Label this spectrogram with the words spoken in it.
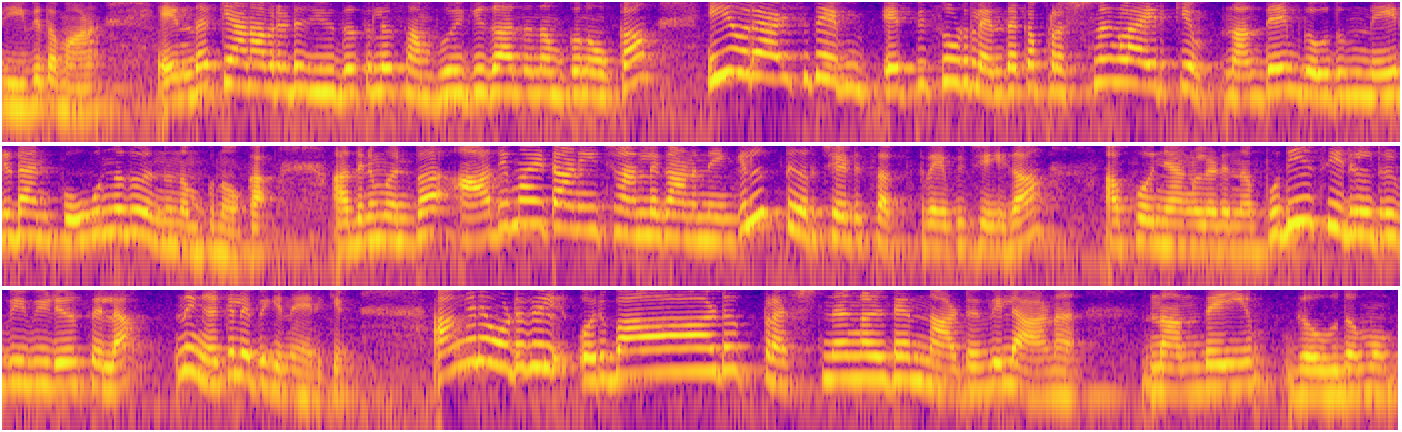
ജീവിതമാണ്. എന്തൊക്കെയാണ് അവരുടെ ജീവിതത്തിൽ സംഭവിക്കുക എന്ന് നമുക്ക് നോക്കാം. ഈ ഒരാഴ്ചത്തെ എപ്പിസോഡിൽ എന്തൊക്കെ പ്രശ്നങ്ങളായിരിക്കും നന്ദയും ഗൗതം നേരിടാൻ പോകുന്നതും എന്ന് നമുക്ക് നോക്കാം. അതിനു മുൻപ് ആദ്യമായിട്ടാണ് ഈ ചാനൽ കാണുന്നതെങ്കിൽ തീർച്ചയായിട്ടും സബ്സ്ക്രൈബ് ചെയ്യുക. അപ്പോൾ ഞങ്ങളുടെ പുതിയ സീരിയൽ റിവ്യൂ വീഡിയോസ് എല്ലാം നിങ്ങൾക്ക് ലഭിക്കുന്നതായിരിക്കും. അങ്ങനെ ഒടുവിൽ ഒരുപാട് പ്രശ്നങ്ങളുടെ നടുവിലാണ് നന്ദയും ഗൗതമും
